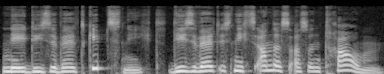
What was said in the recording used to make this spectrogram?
nee, diese Welt gibt's nicht. Diese Welt ist nichts anderes als ein Traum.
